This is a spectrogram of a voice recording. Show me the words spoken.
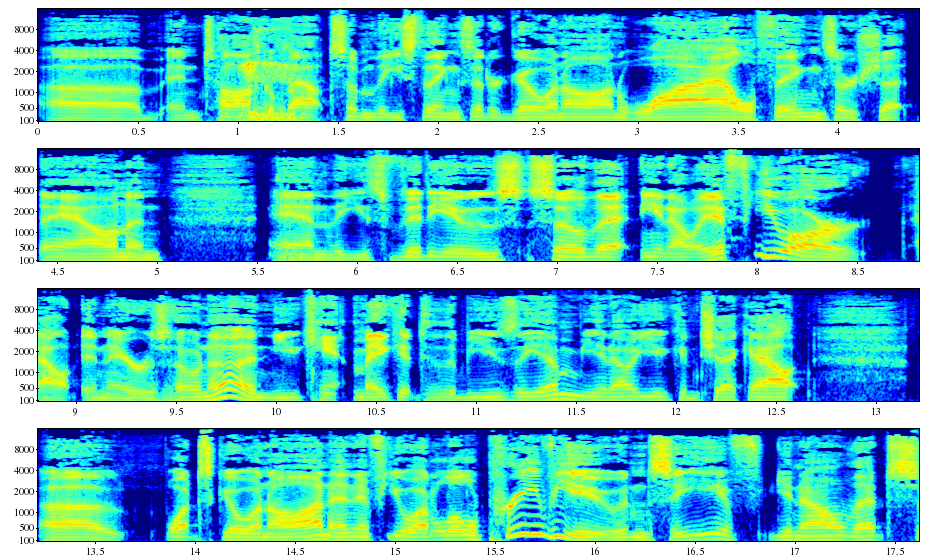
um, and talk about some of these things that are going on while things are shut down, and and these videos, so that you know if you are out in Arizona and you can't make it to the museum, you know you can check out uh, what's going on, and if you want a little preview and see if you know that's.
